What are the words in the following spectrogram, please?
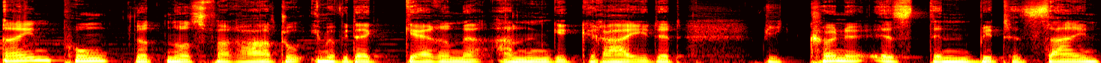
Ein Punkt wird Nosferatu immer wieder gerne angekreidet, wie könne es denn bitte sein,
